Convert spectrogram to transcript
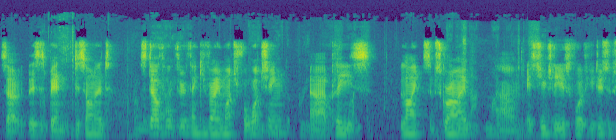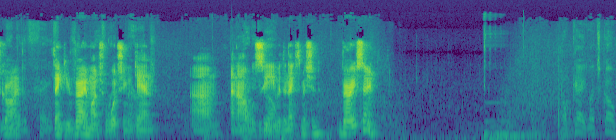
So this has been Dishonored Stealth Walkthrough. Thank you very much for watching. Uh, please like, subscribe. Um, it's hugely useful if you do subscribe. Thank you very much for watching again. Um, and I will see you with the next mission very soon. Okay, let's go.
